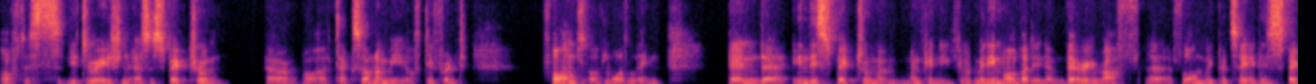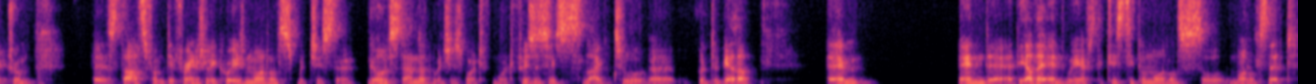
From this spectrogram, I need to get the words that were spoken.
of this iteration as a spectrum uh, or a taxonomy of different forms of modeling. And uh, in this spectrum, um, one can include many more, but in a very rough uh, form, we could say this spectrum uh, starts from differential equation models, which is the gold standard, which is what, what physicists like to put together. Um, and uh, at the other end, we have statistical models, so models that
